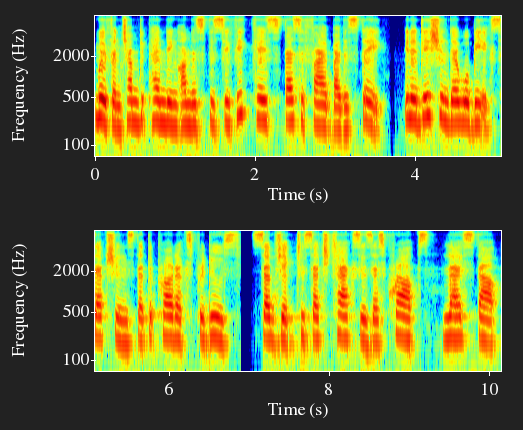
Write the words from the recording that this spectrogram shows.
10% depending on the specific case specified by the state. In addition, there will be exceptions that the products produce, subject to such taxes as crops, livestock,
